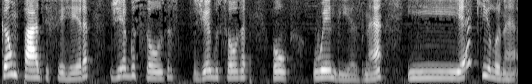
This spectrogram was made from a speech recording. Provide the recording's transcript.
Campaz e Ferreira, Diego Souza, Diego Souza ou o Elias, né? E é aquilo, né?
